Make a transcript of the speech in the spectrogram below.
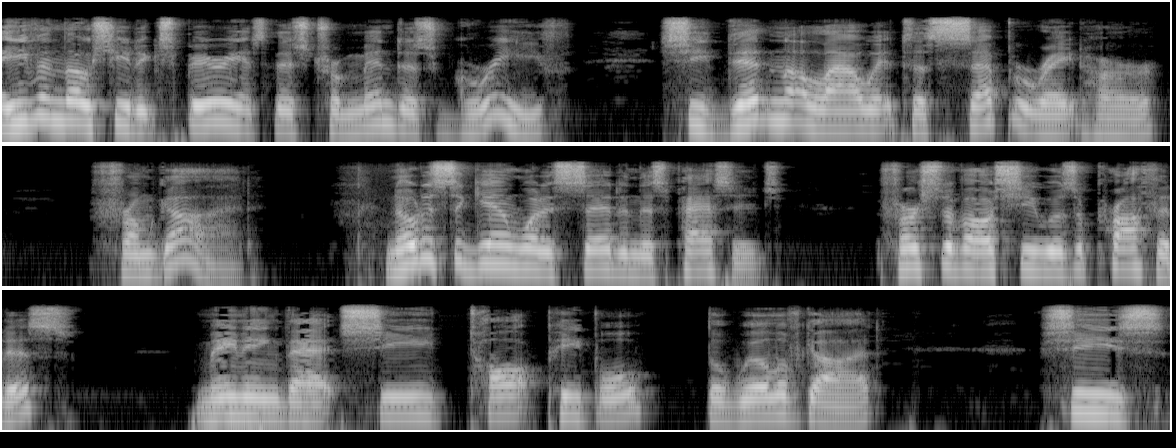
even though she'd experienced this tremendous grief, she didn't allow it to separate her from God. Notice again what is said in this passage. First of all, she was a prophetess, meaning that she taught people the will of God. She's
